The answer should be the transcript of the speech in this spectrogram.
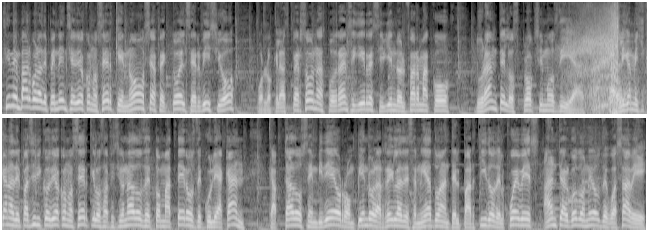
Sin embargo, la dependencia dio a conocer que no se afectó el servicio, por lo que las personas podrán seguir recibiendo el fármaco durante los próximos días. La Liga Mexicana del Pacífico dio a conocer que los aficionados de tomateros de Culiacán, captados en video rompiendo las reglas de sanidad durante el partido del jueves ante algodoneros de Guasave,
